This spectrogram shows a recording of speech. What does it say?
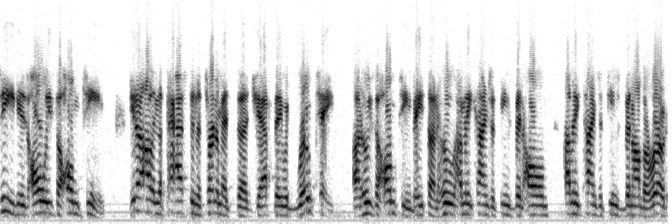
seed is always the home team. You know how in the past in the tournament, uh, Jeff, they would rotate on who's the home team based on who, how many times a team's been home, how many times a team's been on the road.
